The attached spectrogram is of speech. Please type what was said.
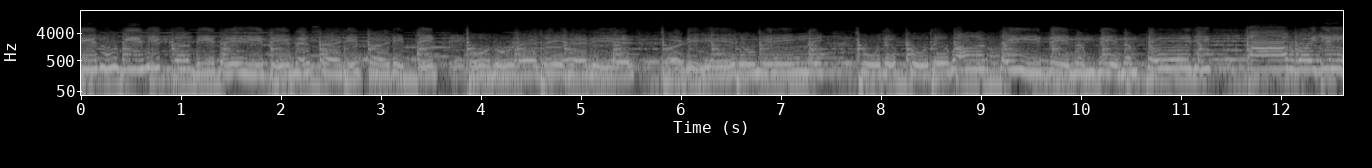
இருவிழி கவிதை தினசரி படித்தேன். பொருளதை அறிய வழியேதும் இல்லை புது புது வார்த்தை தினம் தினம் தேடி பார்வையில்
